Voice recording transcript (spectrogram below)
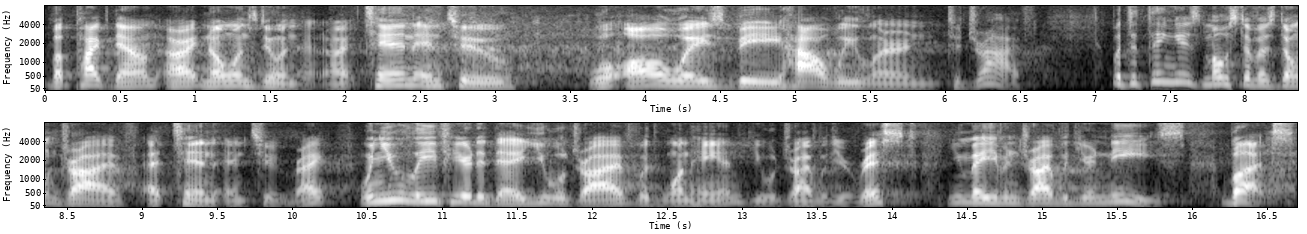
But pipe down, all right? No one's doing that, all right? 10 and 2 will always be how we learn to drive. But the thing is, most of us don't drive at 10 and 2, right? When you leave here today, you will drive with one hand, you will drive with your wrist, you may even drive with your knees, but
